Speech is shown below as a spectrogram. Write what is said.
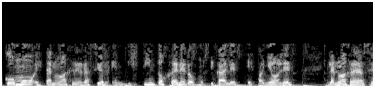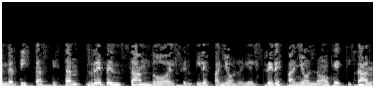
cómo esta nueva generación en distintos géneros musicales españoles la nueva generación de artistas están repensando el sentir español, el, ser español, ¿no? Que quizás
